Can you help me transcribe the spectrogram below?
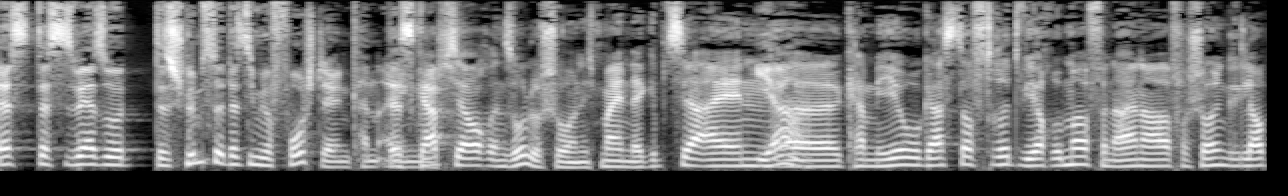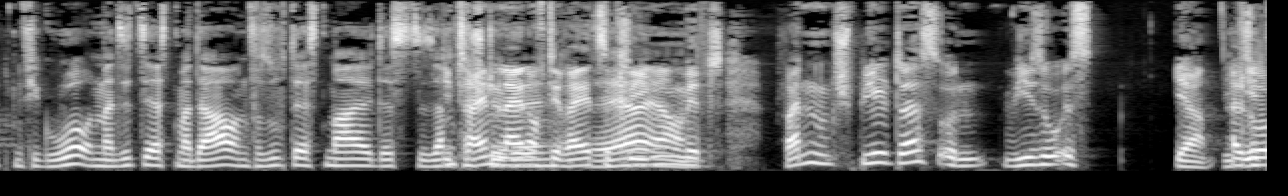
das, das wäre so das Schlimmste, das ich mir vorstellen kann. Eigentlich. Das gab's ja auch in Solo schon. Ich meine, da gibt's ja einen ja. äh, Cameo-Gastauftritt, wie auch immer, von einer verschollen geglaubten Figur und man sitzt erstmal da und versucht erstmal das zusammenzustellen. Die Timeline auf die Reihe zu kriegen ja, ja, mit wann spielt das und wieso ist ja, wie also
